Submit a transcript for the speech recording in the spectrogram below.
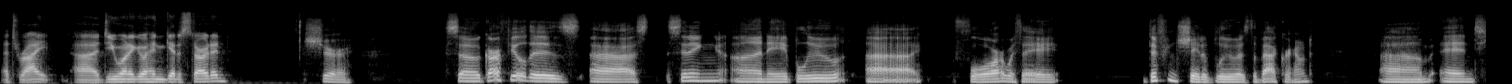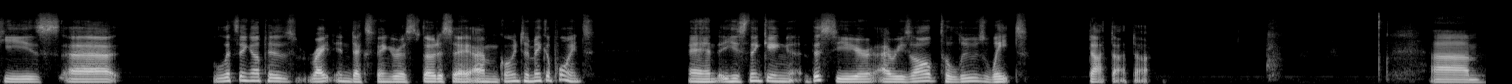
That's right. Uh, do you want to go ahead and get us started? Sure. So Garfield is uh, sitting on a blue uh, floor with a different shade of blue as the background, um, and he's uh, lifting up his right index finger as though to say, "I'm going to make a point." And he's thinking, "This year, I resolved to lose weight." Dot dot dot. Um,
